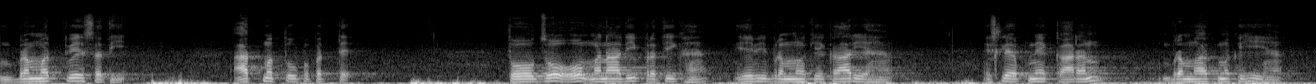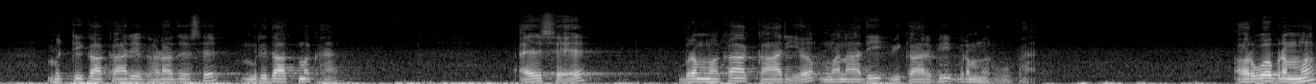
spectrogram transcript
ब्रह्मत्वे सती आत्मत्वोपत्ते तो जो मनादि प्रतीक हैं, ये भी ब्रह्म के कार्य हैं। इसलिए अपने कारण ब्रह्मात्मक ही हैं। मिट्टी का कार्य घड़ा जैसे मृदात्मक है। ऐसे ब्रह्म का कार्य मनादि विकार भी ब्रह्म रूप है। और वह ब्रह्म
